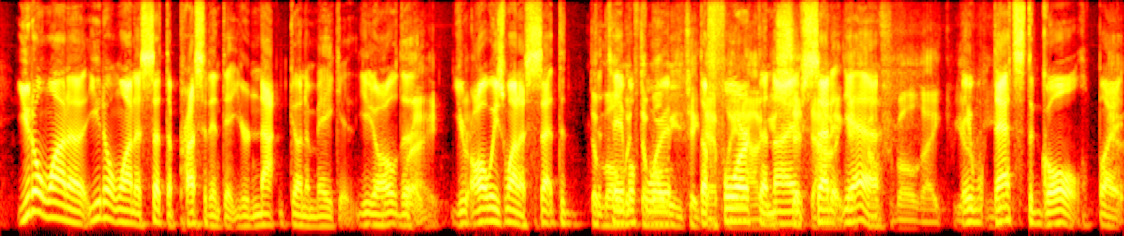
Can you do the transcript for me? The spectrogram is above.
you don't want to you don't want to set the precedent that you're not gonna make it. You know, the Right, you right. always want to set the, the, the, moment, table for moment it, you take the fork, out, the you knife, sit set it. and get Yeah, comfortable, like It- you're, you- that's the goal, but Yeah.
